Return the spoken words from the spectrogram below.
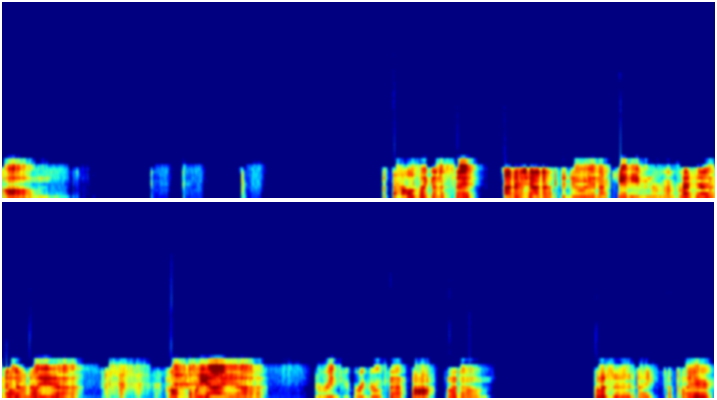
Um, what the hell was I gonna say? I had a shout out to do it, and I can't even remember. I, I, I don't hopefully, know. Uh, hopefully, I uh, re- regroup that thought. But um, Was it like a player?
